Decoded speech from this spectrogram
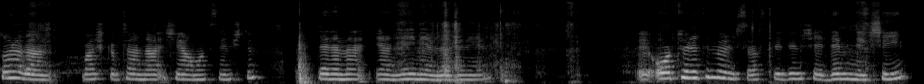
Sonradan başka bir tane daha şey almak istemiştim. Deneme yani yayın evleri deneyim. E, orta öğretim ön dediğim şey demin şeyin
